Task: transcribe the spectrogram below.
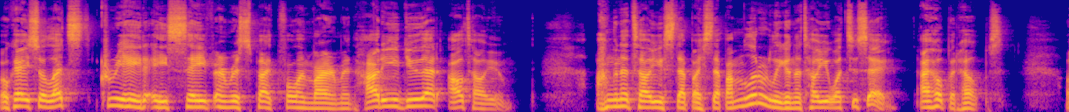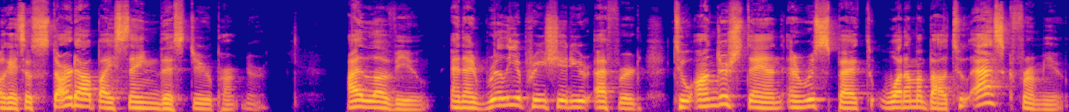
Okay, so let's create a safe and respectful environment. How do you do that? I'll tell you. I'm to tell you step by step. I'm literally to tell you what to say. I hope it helps. Okay, so start out by saying this to your partner I love you, and I really appreciate your effort to understand and respect what I'm about to ask from you.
